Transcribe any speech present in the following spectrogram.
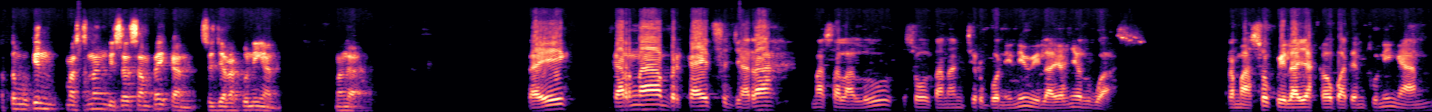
Atau mungkin Mas Nang bisa sampaikan sejarah Kuningan. Mangga. Baik, karena berkait sejarah masa lalu, Kesultanan Cirebon ini wilayahnya luas. Termasuk wilayah Kabupaten Kuningan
